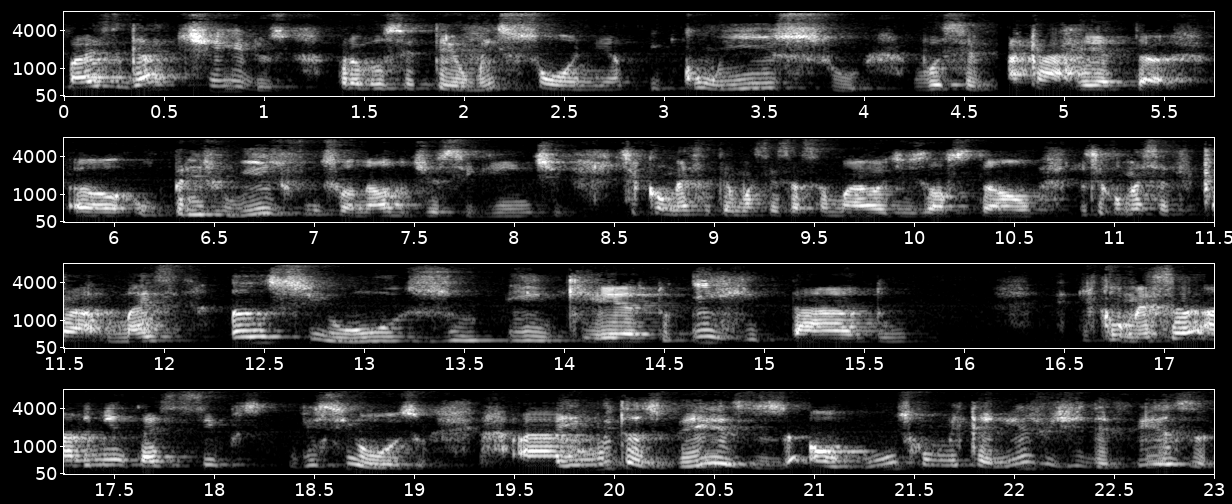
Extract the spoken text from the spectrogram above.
Faz gatilhos para você ter uma insônia e com isso você acarreta uh, um prejuízo funcional no dia seguinte, você começa a ter uma sensação maior de exaustão, você começa a ficar mais ansioso, inquieto, irritado e começa a alimentar esse ciclo vicioso. Aí muitas vezes alguns como mecanismos de defesa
